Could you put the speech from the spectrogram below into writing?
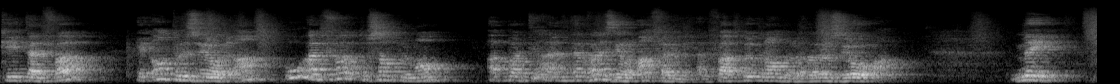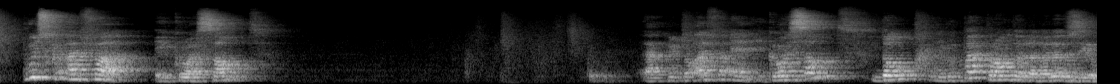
qui est alpha, est entre 0 et 1, ou alpha tout simplement appartient à l'intervalle 0,1 famille. Alpha peut prendre la valeur 0,1. Mais, puisque alpha est croissante, euh, plutôt alpha n est croissante, donc on ne peut pas prendre la valeur 0.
